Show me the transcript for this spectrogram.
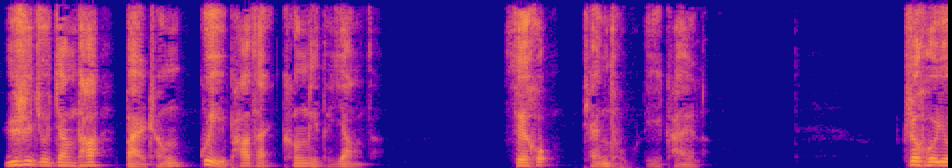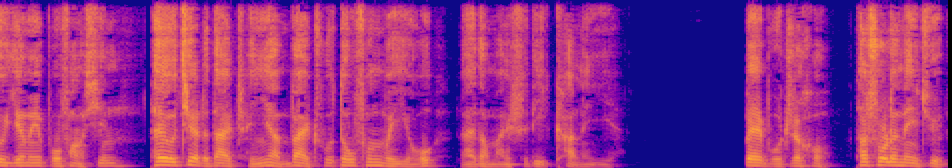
于是就将她摆成跪趴在坑里的样子，随后填土离开了。之后又因为不放心，他又借着带陈燕外出兜风为由，来到埋尸地看了一眼。被捕之后，他说了那句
